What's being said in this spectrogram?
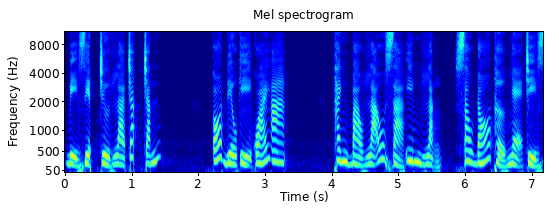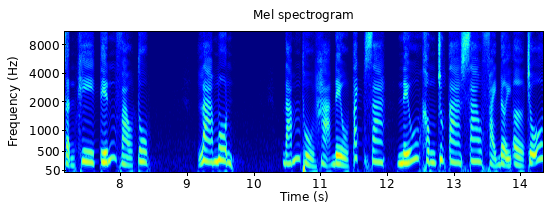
bị diệt trừ là chắc chắn. Có điều kỳ quái a Thanh bào lão giả im lặng. Sau đó thở nhẹ chỉ giận khi tiến vào tu. La môn. Đám thủ hạ đều tách ra, nếu không chúng ta sao phải đợi ở chỗ.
